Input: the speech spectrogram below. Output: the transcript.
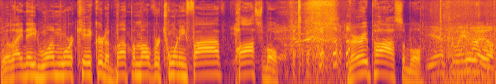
Will they need one more kicker to bump them over 25? Possible. Very possible. Yes, we will.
